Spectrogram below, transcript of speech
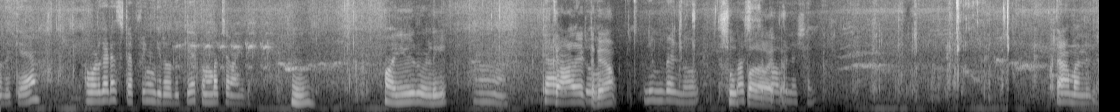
ಹುಳಿ ಹಿಂಡಿರೋದಕ್ಕೆ ಒಳಗಡೆ ಸ್ಟಫಿಂಗ್ ಇರೋದಕ್ಕೆ ತುಂಬ ಚೆನ್ನಾಗಿದೆ. ಹ್ಞೂ ಈರುಳ್ಳಿ ಕ್ಯಾರೆಟ್ಗೆ ನಿಂಬೆಹಣ್ಣು ಸೂಪರ್ ಆಗೈತೆ ಕಾಂಬಿನೇಷನ್ ಚೆನ್ನಾಗಿ ಬಂದಿದೆ.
